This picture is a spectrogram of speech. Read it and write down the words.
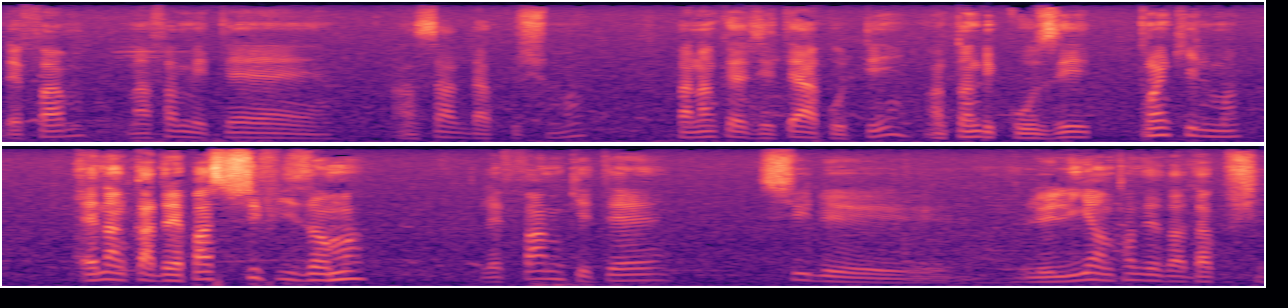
des femmes. Ma femme était en salle d'accouchement pendant qu'elles étaient à côté, en train de causer tranquillement. Elle n'encadrait pas suffisamment les femmes qui étaient sur le, le lit en train d'accoucher.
